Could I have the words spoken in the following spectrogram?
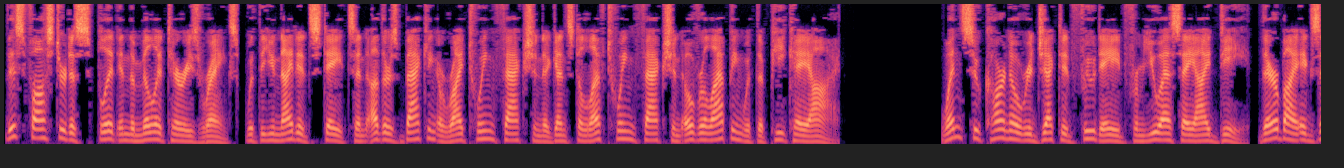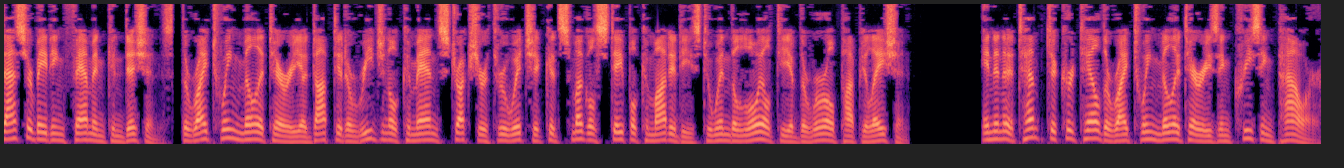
This fostered a split in the military's ranks, with the United States and others backing a right-wing faction against a left-wing faction overlapping with the PKI. When Sukarno rejected food aid from USAID, thereby exacerbating famine conditions, the right-wing military adopted a regional command structure through which it could smuggle staple commodities to win the loyalty of the rural population. In an attempt to curtail the right-wing military's increasing power,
